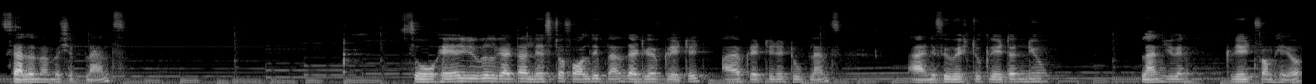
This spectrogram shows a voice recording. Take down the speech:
seller membership plans so here you will get a list of all the plans that you have created. I have created two plans. And if you wish to create a new plan you can create from here.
